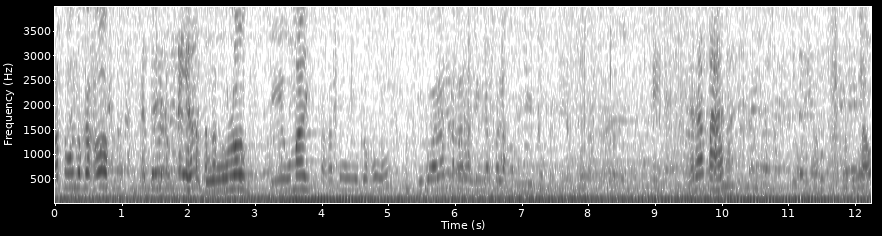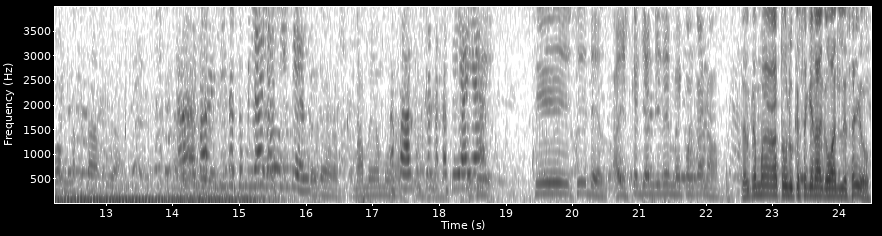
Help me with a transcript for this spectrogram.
Nakatulog ako. Natulog kayo. Nakatulog. Si Umay. Nakatulog ako. Hindi ko alam, nakarating na pala kami dito. Sarapan. Tawang nakita ko yan. Ah, hindi na tumiyaya si Del. Teka, mamaya muna. Napagod ka nakatiyaya. Si, si Del, ayos ka dyan din, may kwan ka no? Talagang makakatulog ka sa ginagawa nila sa'yo.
